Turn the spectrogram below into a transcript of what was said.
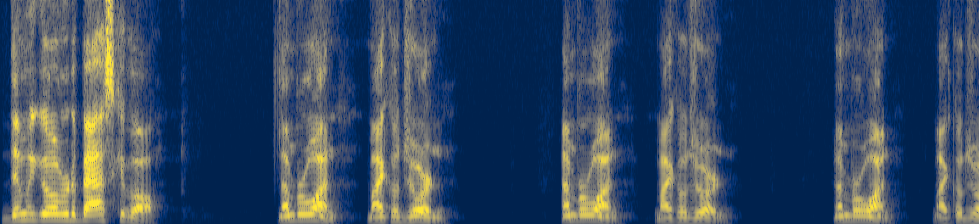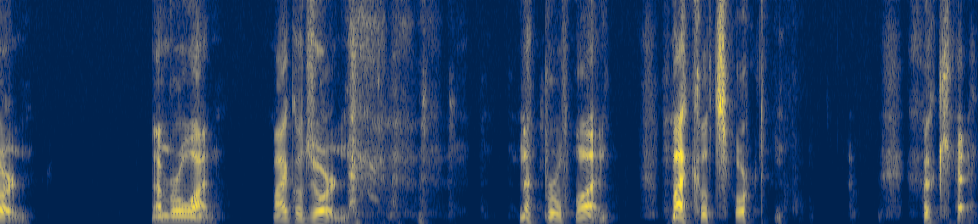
Then we go over to basketball. Number one, Michael Jordan. Number one, Michael Jordan. Number one, Michael Jordan. Number one, Michael Jordan. Number one, Michael Jordan. okay.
